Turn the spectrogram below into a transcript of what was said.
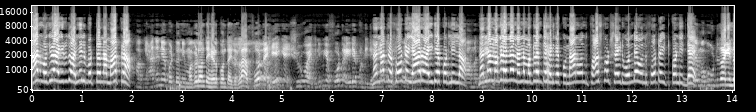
ನಾನು ಮದುವೆ ಆಗಿರೋದು ಅನಿಲ್ ಭಟ್ಟನ ಮಾತ್ರ. ಓಕೆ ಅನನ್ಯ ಭಟ್ ನಿಮ್ಮ ಮಗಳು ಅಂತ ಹೇಳ್ಕೊಂತ ಇದ್ರಲ್ಲ ಆ ಫೋಟೋ ಹೇಗೆ ಶುರುವಾಯಿತು? ನಿಮಗೆ ಫೋಟೋ ಐಡಿಯಾ ಕೊಟ್ಟಿದ್ದೀನಿ. ನನ್ನ ಹತ್ರ ಫೋಟೋ ಯಾರು ಐಡಿಯಾ ಕೊಡ್ಲಿಲ್ಲ. ನನ್ನ? ಮಗಳನ್ನ ನನ್ನ ಮಗಳಂತ ಹೇಳಬೇಕು. ನಾನು ಒಂದು ಪಾಸ್ಪೋರ್ಟ್ ಸೈಡ್ ಒಂದೇ ಒಂದು ಫೋಟೋ ಇಟ್ಕೊಂಡಿದ್ದೆ. ಮಗು ಹುಟ್ಟಿದಾಗಿಂದ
